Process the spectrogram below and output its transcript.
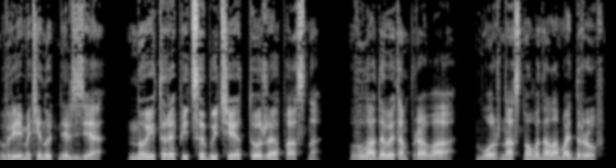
Время тянуть нельзя, но и торопить события тоже опасно. Влада в этом права можно снова наломать дров.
